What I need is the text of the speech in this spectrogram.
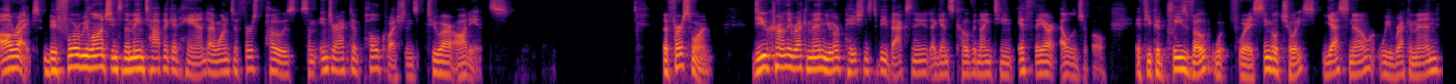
All right, before we launch into the main topic at hand, I wanted to first pose some interactive poll questions to our audience. The first one do you currently recommend your patients to be vaccinated against COVID 19 if they are eligible? If you could please vote for a single choice yes, no, we recommend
